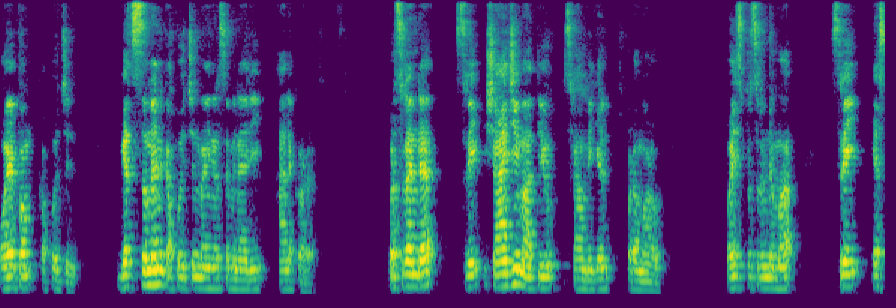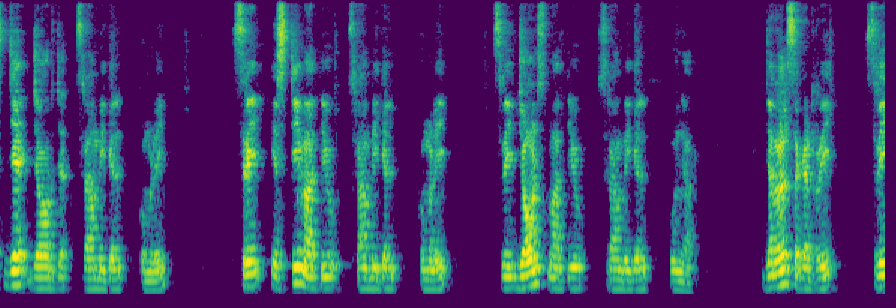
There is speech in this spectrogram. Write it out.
ഒയപ്പം Capuchin Gethsemane Capuchin minor seminary Alakode. President Shri Shaji Mathew Srampickal Kudamaloor. Vice പ്രസിഡന്റുമാർ Shri S J George Srampickal Kumily Shri S T Mathew Srampickal Kumily Shri Johns Mathew Srampickal Poonjar. General secretary Shri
